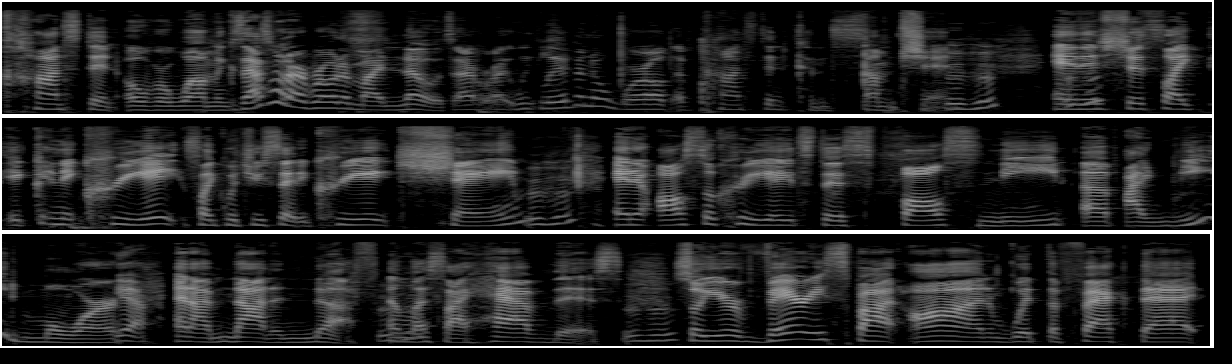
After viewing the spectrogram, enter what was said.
constant overwhelming because that's what I wrote in my notes. I write we live in a world of constant consumption, mm-hmm. and mm-hmm. it's just like it and it creates like what you said. It creates shame, mm-hmm. and it also creates this false need of I need more, yeah. and I'm not enough mm-hmm. unless I have this. Mm-hmm. So you're very spot on with the fact that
